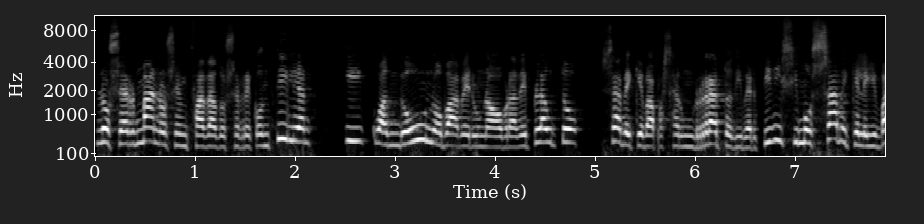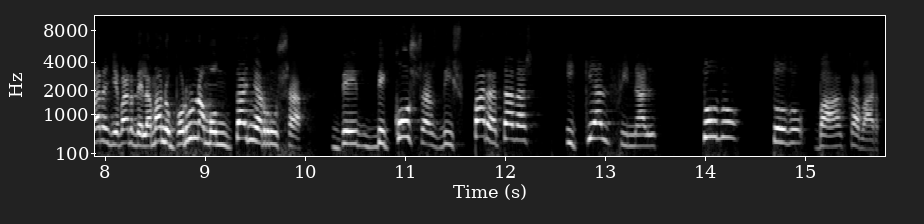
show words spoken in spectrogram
los hermanos enfadados se reconcilian y cuando uno va a ver una obra de Plauto sabe que va a pasar un rato divertidísimo, sabe que le van a llevar de la mano por una montaña rusa de, de cosas disparatadas y que al final todo, todo va a acabar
